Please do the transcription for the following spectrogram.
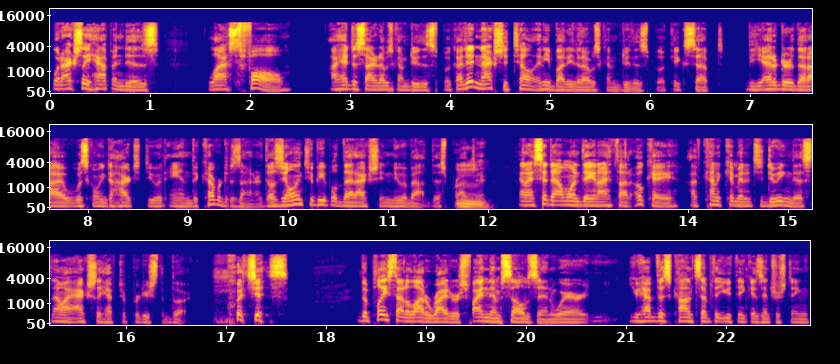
what actually happened is last fall, I had decided I was going to do this book. I didn't actually tell anybody that I was going to do this book except the editor that I was going to hire to do it and the cover designer. Those are the only two people that actually knew about this project. Mm. And I sat down one day and I thought, okay, I've kind of committed to doing this. Now I actually have to produce the book, which is the place that a lot of writers find themselves in, where you have this concept that you think is interesting.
